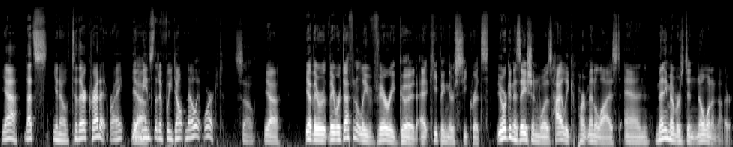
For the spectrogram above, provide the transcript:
Yeah, that's, you know, to their credit, right? Yeah. It means that if we don't know, it worked. So, Yeah. Yeah, they were they were definitely very good at keeping their secrets. The organization was highly compartmentalized and many members didn't know one another.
